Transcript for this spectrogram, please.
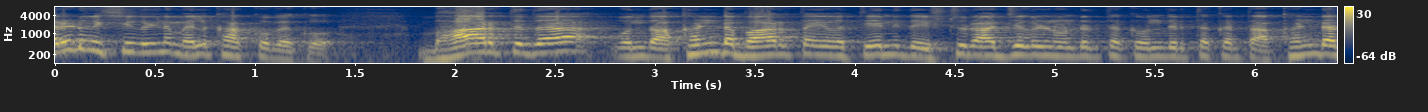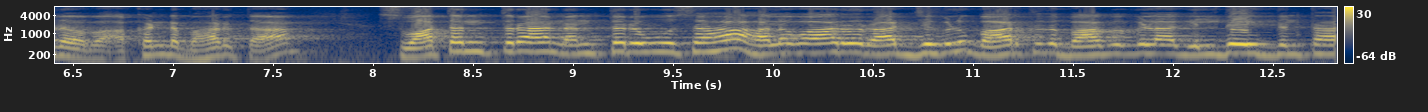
ಎರಡು ವಿಷಯಗಳನ್ನ ಮೆಲುಕು ಹಾಕೋಬೇಕು ಭಾರತದ ಒಂದು ಅಖಂಡ ಭಾರತ ಇವತ್ತೇನಿದೆ? ಇಷ್ಟು ರಾಜ್ಯಗಳನ್ನ ಹೊಂದಿರ್ತಕ್ಕ ಹೊಂದಿರತಕ್ಕಂಥ ಅಖಂಡದ ಅಖಂಡ ಭಾರತ ಸ್ವಾತಂತ್ರ್ಯ ನಂತರವೂ ಸಹ ಹಲವಾರು ರಾಜ್ಯಗಳು ಭಾರತದ ಭಾಗಗಳಾಗಿ ಇಲ್ಲದೆ ಇದ್ದಂತಹ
